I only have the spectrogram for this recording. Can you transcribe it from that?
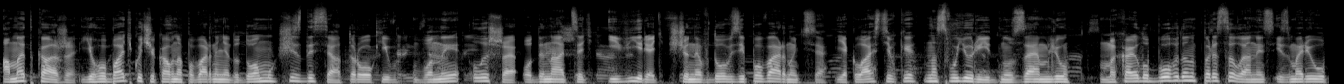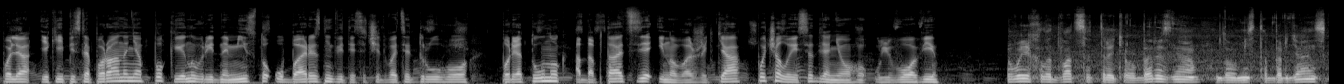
Амет каже, його батько чекав на повернення додому 60 років. Вони лише 11 і вірять, що невдовзі повернуться, як ластівки, на свою рідну землю. Михайло Богдан переселенець із Маріуполя, який після поранення покинув рідне місто у березні 2022-го. Порятунок, адаптація і нове життя почалися для нього у Львові. Виїхали 23 березня до міста Бердянськ.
